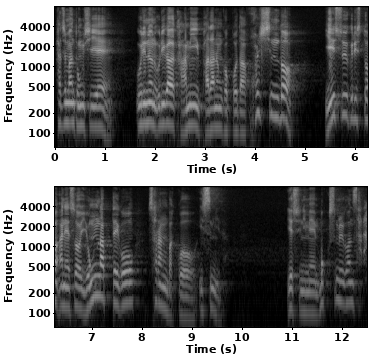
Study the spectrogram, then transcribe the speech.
하지만 동시에 우리는 우리가 감히 바라는 것보다 훨씬 더 예수 그리스도 안에서 용납되고 사랑받고 있습니다. 예수님의 목숨을 건 사랑.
